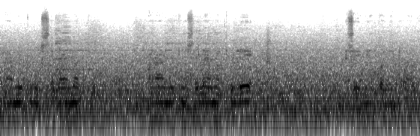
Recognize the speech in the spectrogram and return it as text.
Marami pong salamat po. Marami pong salamat ulit Is in 体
